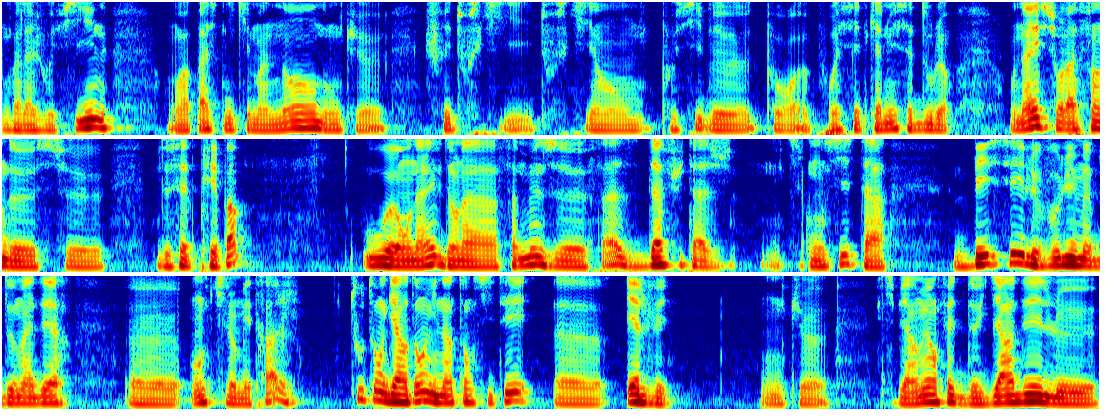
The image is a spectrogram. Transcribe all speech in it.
on va la jouer fine, on va pas se maintenant, donc euh, je fais tout ce qui, est possible pour, pour essayer de calmer cette douleur. On arrive sur la fin de, ce, de cette prépa, où euh, on arrive dans la fameuse phase d'affûtage, qui consiste à baisser le volume hebdomadaire euh, en kilométrage, tout en gardant une intensité élevée. Qui permet en fait de garder le,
